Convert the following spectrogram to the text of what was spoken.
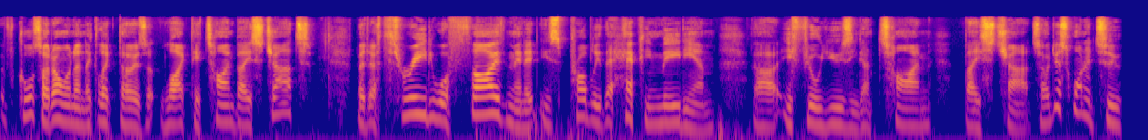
of course I don't want to neglect those that like their time-based charts but a three to a five minute is probably the happy medium uh, if you're using a time based chart. So I just wanted to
